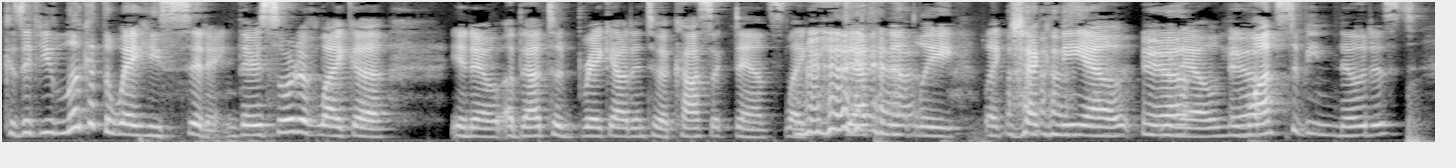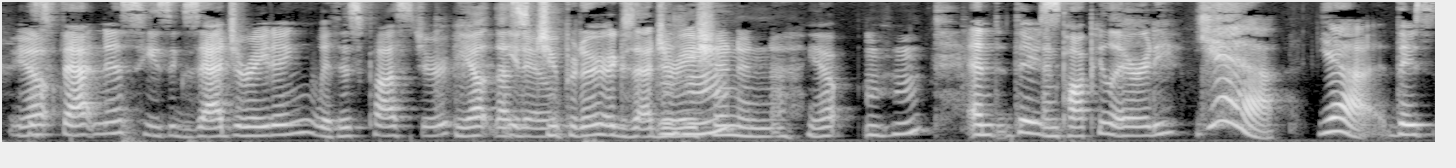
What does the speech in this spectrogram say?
Because if you look at the way he's sitting, there's sort of like a, you know, about to break out into a Cossack dance, like definitely, like check me out. Yeah, You know, he yeah. wants to be noticed. His fatness, he's exaggerating with his posture. Yep, that's You know. Jupiter, exaggeration, and, uh, yep, hmm And there's, and popularity. Yeah. Yeah. There's,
